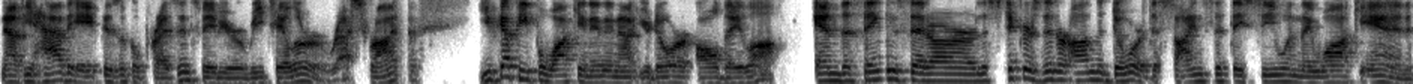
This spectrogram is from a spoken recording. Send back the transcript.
Now, if you have a physical presence, maybe you're a retailer or a restaurant, you've got people walking in and out your door all day long. And the things that are the stickers that are on the door, the signs that they see when they walk in,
